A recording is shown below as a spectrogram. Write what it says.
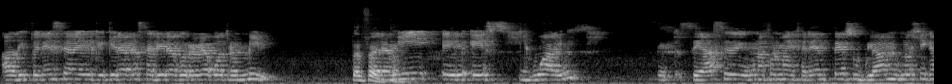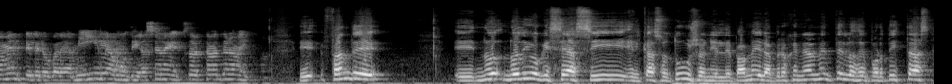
a diferencia del que quiera salir a correr a 4000. Perfecto. Para mí es igual, se, hace de una forma diferente, su plan, lógicamente, pero para mí la motivación es exactamente la misma. Eh, fan de. Eh, no, no, digo que sea así el caso tuyo ni el de Pamela, pero generalmente los deportistas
